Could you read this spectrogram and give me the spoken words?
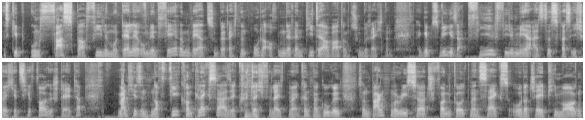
Es gibt unfassbar viele Modelle, um den fairen Wert zu berechnen oder auch um eine Renditeerwartung zu berechnen. Da gibt es, wie gesagt, viel, viel mehr als das, was ich euch jetzt hier vorgestellt habe. Manche sind noch viel komplexer, also ihr könnt euch vielleicht mal, könnt mal googeln, so ein Bankenresearch von Goldman Sachs oder JP Morgan.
